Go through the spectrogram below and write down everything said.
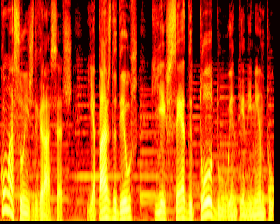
com ações de graças. E a paz de Deus, que excede todo o entendimento,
